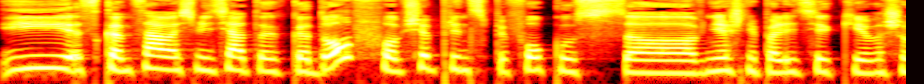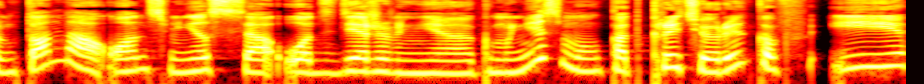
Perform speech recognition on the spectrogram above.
и с конца 80-х годов вообще, в принципе, фокус э, внешней политики Вашингтона, он сменился от сдерживания коммунизму к открытию рынков и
